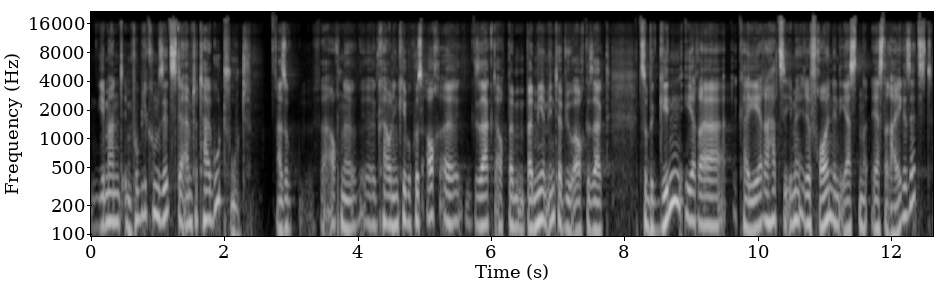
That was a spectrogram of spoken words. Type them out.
jemand im Publikum sitzt, der einem total gut tut. Also auch eine äh, Caroline Kebekus auch äh, gesagt, auch bei, bei mir im Interview auch gesagt, zu Beginn ihrer Karriere hat sie immer ihre Freunde in die ersten, erste Reihe gesetzt.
